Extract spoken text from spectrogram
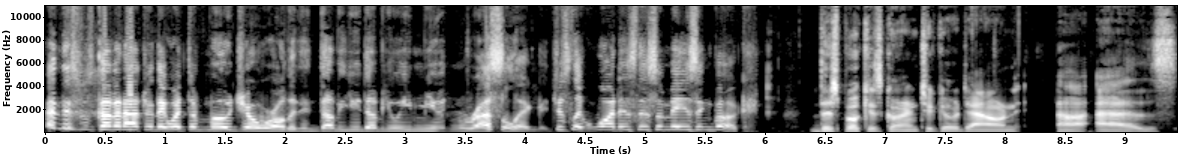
And this was coming after they went to Mojo World and did WWE Mutant Wrestling. Just like, what is this amazing book? This book is going to go down uh, as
